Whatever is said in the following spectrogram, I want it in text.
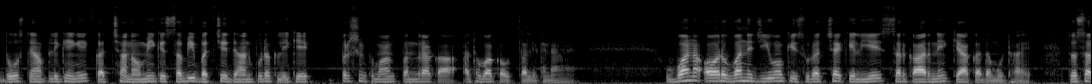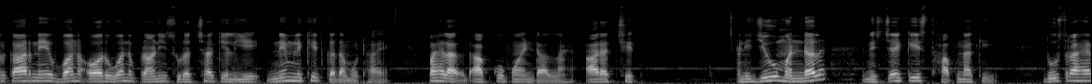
दोस्त यहाँ पर लिखेंगे। कक्षा नौवीं के सभी बच्चे ध्यानपूर्वक लिखिए। प्रश्न क्रमांक पंद्रह का अथवा का उत्तर लिखना है। वन और वन्य जीवों की सुरक्षा के लिए सरकार ने क्या कदम उठाए? तो सरकार ने वन और वन प्राणी सुरक्षा के लिए निम्नलिखित कदम उठाए। पहला, आपको पॉइंट डालना है, आरक्षित। जीव मंडल निश्चय की स्थापना की। दूसरा है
